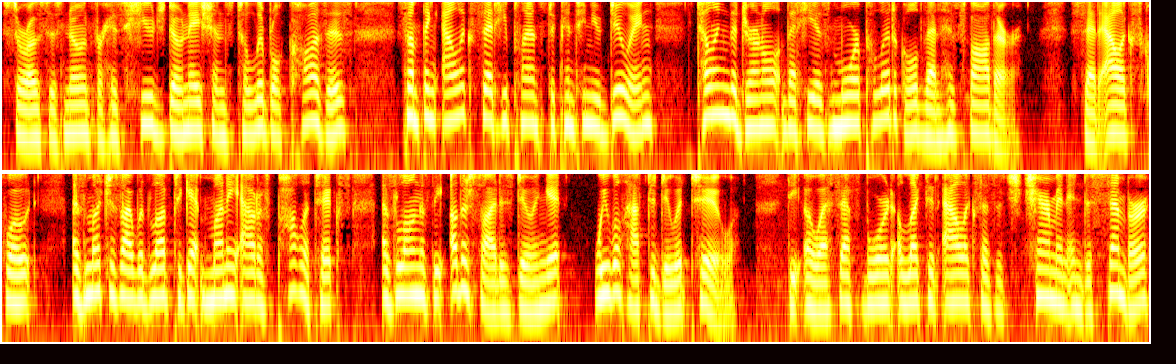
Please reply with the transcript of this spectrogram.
Soros is known for his huge donations to liberal causes, something Alex said he plans to continue doing, telling the journal that he is more political than his father. Said Alex, quote, as much as I would love to get money out of politics, as long as the other side is doing it, we will have to do it too. The OSF board elected Alex as its chairman in December,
